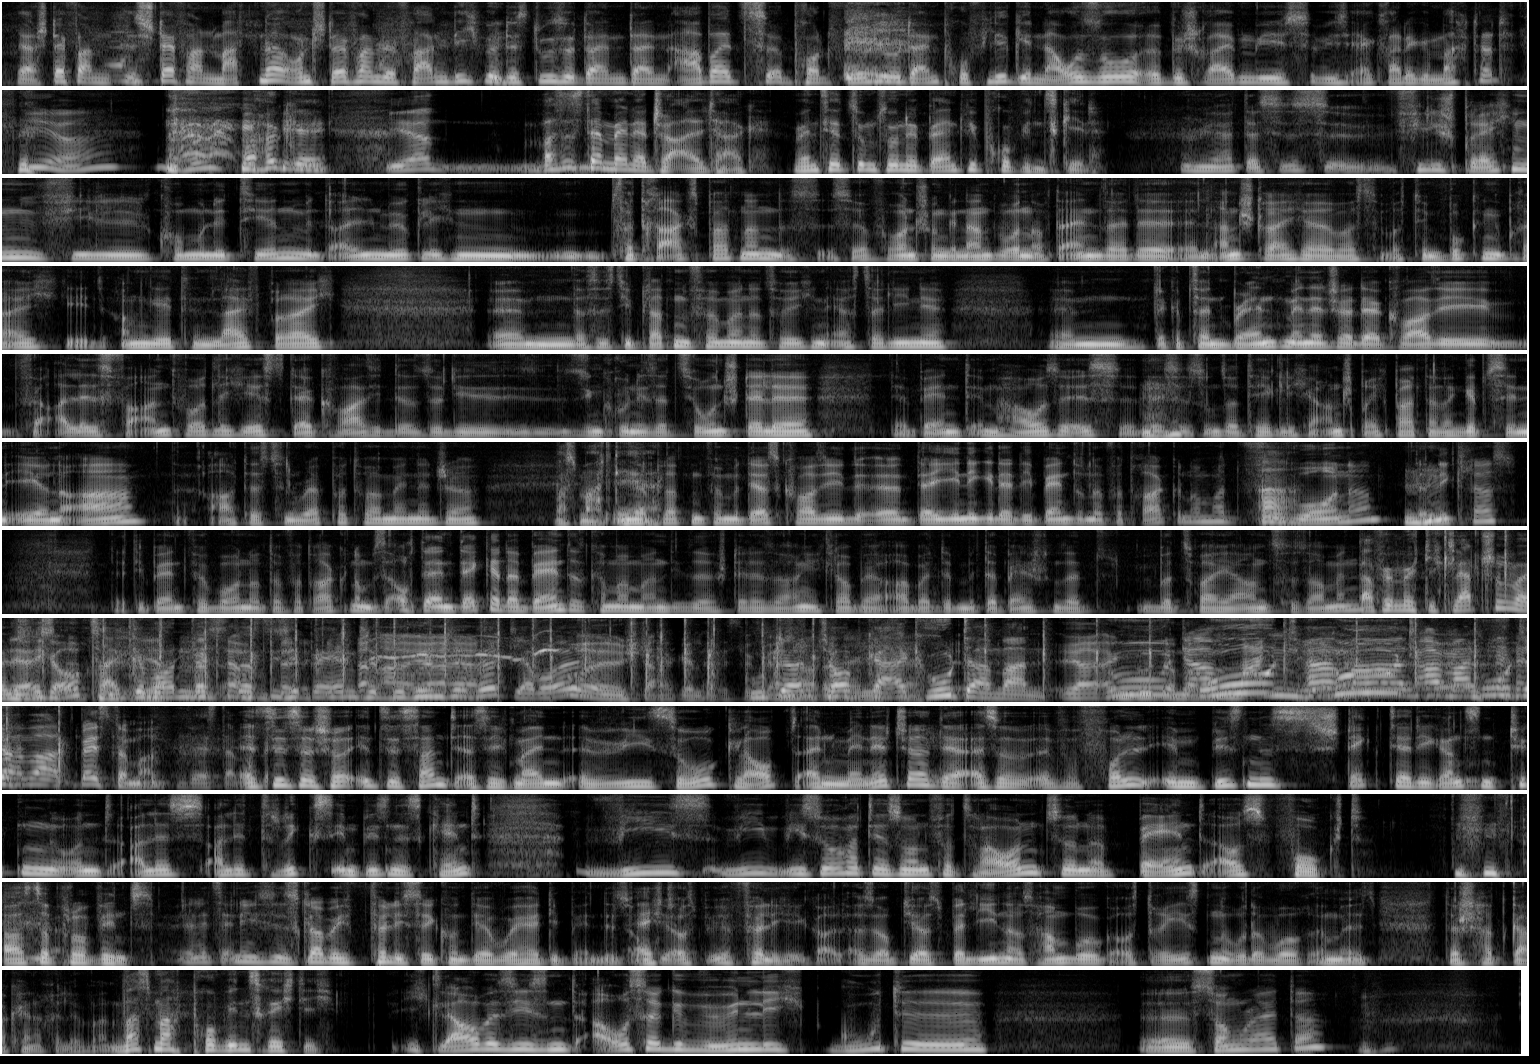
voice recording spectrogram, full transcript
Ja, Stefan ist Stefan Mattner. Und Stefan, wir fragen dich, würdest du so dein, dein Arbeitsportfolio, dein Profil genauso äh, beschreiben, wie es, wie es er gerade gemacht hat? Ja. Okay. Ja, Was ist der Manageralltag, wenn es jetzt um so eine Band wie Provinz geht? ja, das ist äh, viel sprechen, viel kommunizieren mit allen möglichen Vertragspartnern. Das ist ja vorhin schon genannt worden. Auf der einen Seite äh, Landstreicher, was, was den Booking-Bereich geht, angeht, den Live-Bereich. Ähm, das ist die Plattenfirma natürlich in erster Linie. Ähm, da gibt es einen Brandmanager, der quasi für alles verantwortlich ist, der quasi so die Synchronisationsstelle der Band im Hause ist. Das ist unser täglicher Ansprechpartner. Dann gibt es den E&A, Artist and Repertoire Manager. Was macht In der der? Plattenfirma. Der ist quasi äh, derjenige, der die Band unter Vertrag genommen hat für Ah. Warner, der Niklas. Der hat die Band für Warner unter Vertrag genommen. Ist auch der Entdecker der Band, das kann man mal an dieser Stelle sagen. Ich glaube, er arbeitet mit der Band schon seit über zwei Jahren zusammen. Dafür möchte ich klatschen, weil Ja, es ist auch. Zeit geworden, dass, dass diese Band berühmter wird. Jawohl. Oh, starke Leistung. Guter Job, geil, guter Mann. Ja, ein guter Mann. Guter Mann. Guter Mann. Bester Mann. Es ist ja schon interessant. Also ich meine, wieso glaubt ein Manager, der also voll im Business steckt, der die ganzen Tücken und alles, alle Tricks im Business kennt, wie, wie, wieso hat er so ein Vertrauen zu einer Band aus Vogt? Aus der Provinz. Ja, Letztendlich ist es, glaube ich, völlig sekundär, woher die Band ist. Echt? aus, völlig egal. Also ob die aus Berlin, aus Hamburg, aus Dresden oder wo auch immer ist, das hat gar keine Relevanz. Was macht Provinz richtig? Ich glaube, sie sind außergewöhnlich gute äh, Songwriter.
